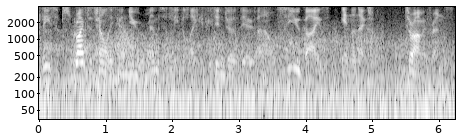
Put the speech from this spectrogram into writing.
Please subscribe to the channel if you're new, remember to leave a like if you did enjoy the video, and I'll see you guys in the next one. Ta-ra, my friends.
